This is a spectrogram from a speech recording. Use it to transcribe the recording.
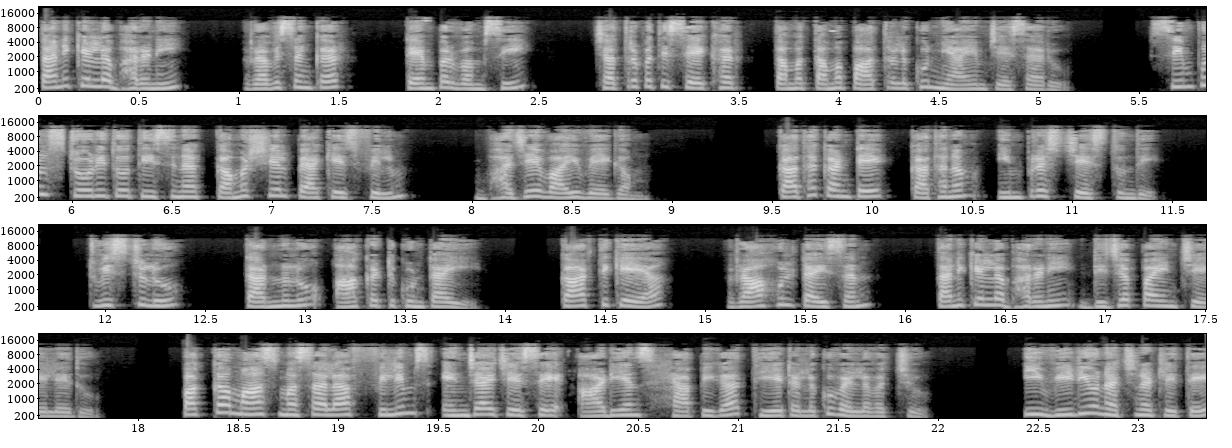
తనికెళ్ళ భరణి రవిశంకర్ టెంపర్ వంశీ ఛత్రపతి శేఖర్ తమ తమ పాత్రలకు న్యాయం చేశారు. సింపుల్ స్టోరీతో తీసిన కమర్షియల్ ప్యాకేజ్ ఫిల్మ్ భజే వాయువేగం కథ కంటే కథనం ఇంప్రెస్ చేస్తుంది. ట్విస్టులు టర్నులు ఆకట్టుకుంటాయి. కార్తికేయ రాహుల్ టైసన్ తనికెళ్ళ భరణి డిజపాయింట్ చేయలేదు. పక్కా మాస్ మసాలా ఫిలిమ్స్ ఎంజాయ్ చేసే ఆడియన్స్ హ్యాపీగా థియేటర్లకు వెళ్ళవచ్చు ఈ వీడియో నచ్చినట్లయితే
